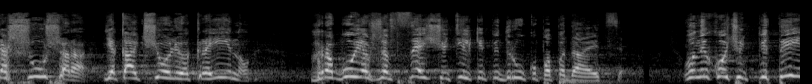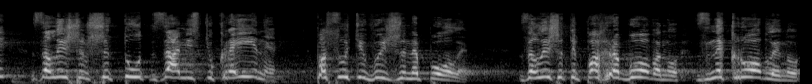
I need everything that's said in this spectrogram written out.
ця шушера, яка очолює країну, грабує вже все, що тільки під руку попадається. Вони хочуть піти, залишивши тут замість України, по суті, вижжене поле, залишити пограбовану, знекровлену,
